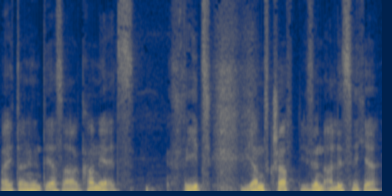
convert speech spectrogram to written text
Weil ich dann hinterher sagen kann, ja, jetzt steht, wir haben es geschafft, die sind alle sicher.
